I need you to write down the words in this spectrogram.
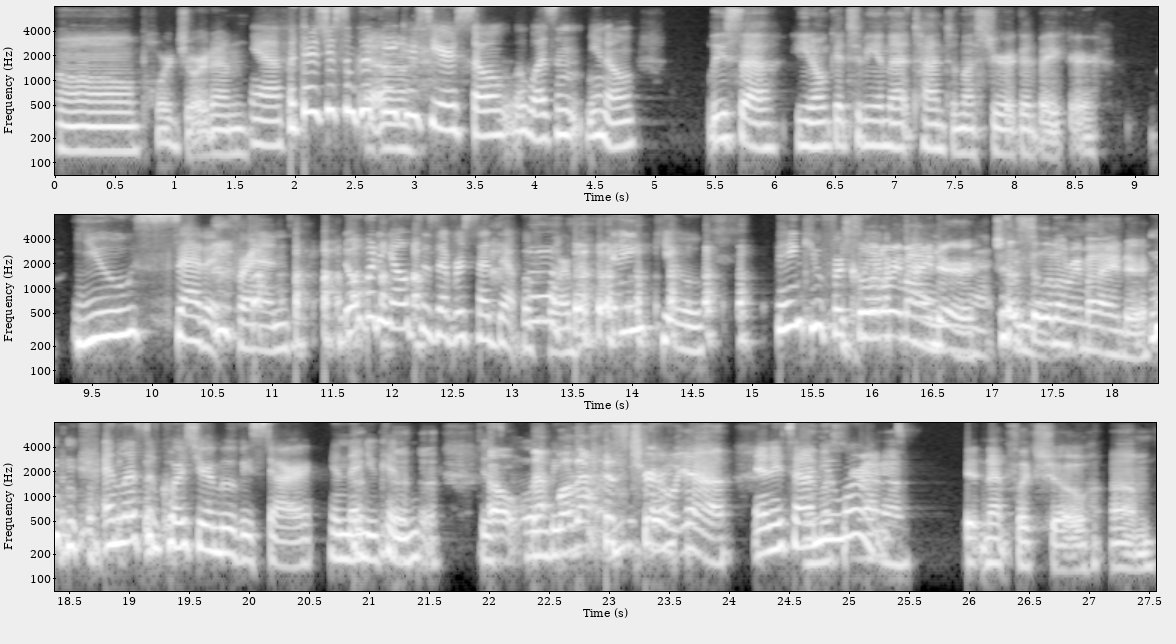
oh poor jordan Yeah, but there's just some good Yeah. bakers here, so it wasn't, you know. lisa you don't get to be in that tent unless you're a good baker You said it, friend. Nobody else has ever said that before, but thank you. Thank you for just a little reminder just a little reminder Unless, of course, you're a movie star, and then you can just oh that, well that is anytime- true yeah Anytime you Unless you're want. a hit Netflix show. Um,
